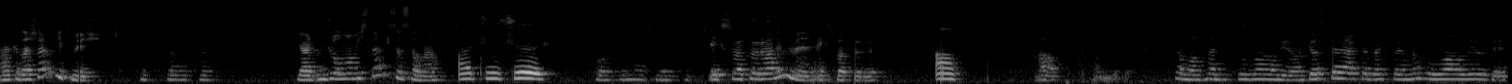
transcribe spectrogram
Arkadaşlar mı gitmiş? Ekskavatör. Yardımcı olmamı ister misin sana? Arkadaş. Koltuğun altına gitmişti. Ekskavatörü alayım mı? Ekskavatörü. Al. Al. Tamam hadi Tuğba alıyor. Göster arkadaşlarına Tuğba alıyor de.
